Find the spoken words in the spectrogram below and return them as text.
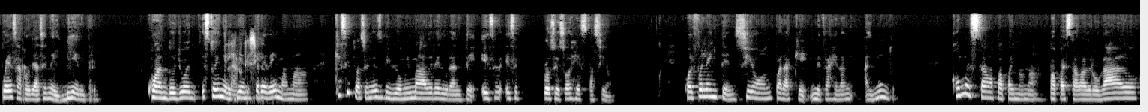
puede desarrollarse en el vientre. Cuando yo estoy en el vientre de mamá, ¿qué situaciones vivió mi madre durante ese, ese proceso de gestación? ¿Cuál fue la intención para que me trajeran al mundo? ¿Cómo estaba papá y mamá? ¿Papá estaba drogado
